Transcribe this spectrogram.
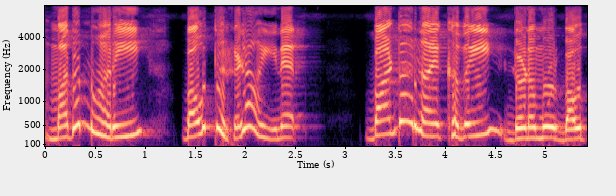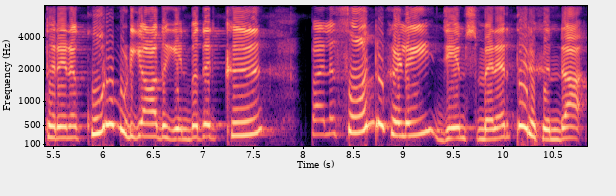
மதம் மாறி பௌத்தர்கள் ஆயினர் பண்டார் நாயக்கவை டொனமூர் பௌத்தர் என கூற முடியாது என்பதற்கு பல சான்றுகளை ஜேம்ஸ் மெனர் தருகின்றார்.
